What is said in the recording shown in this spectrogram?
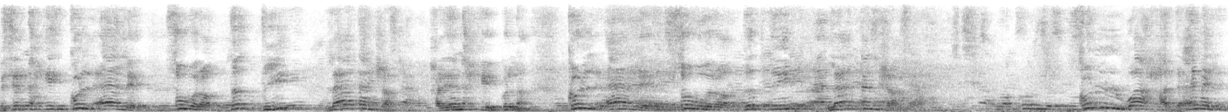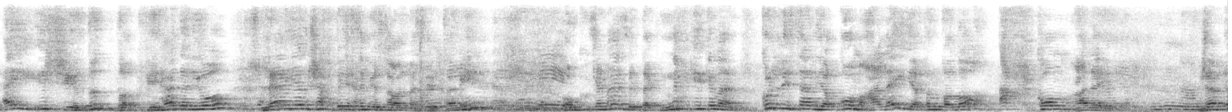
بصير نحكي كل آلة صورت ضدي لا تنجح. خلينا نحكي كلنا. كل آلة صورت ضدي لا تنجح. كل واحد عمل أي شيء ضدك في هذا اليوم لا ينجح باسم يسوع المسيح. آمين؟ وكمان بدك نحكي كمان كل لسان يقوم علي في القضاء أحكم عليه جرب؟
